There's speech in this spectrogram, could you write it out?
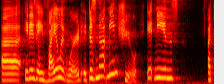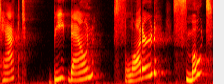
Uh, it is a violent word. It does not mean chew, it means attacked, beat down, slaughtered, smote,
